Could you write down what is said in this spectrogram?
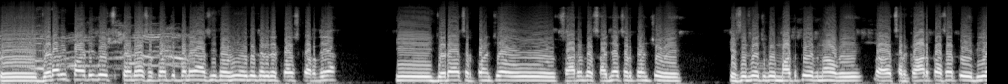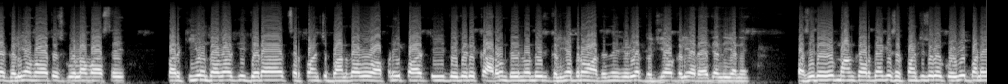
ਤੇ ਜਿਹੜਾ ਵੀ ਪਾਰਟੀ ਦੇ ਪਿੰਡ ਦਾ ਸਰਪੰਚ ਬਣਿਆ ਅਸੀਂ ਤਾਂ ਉਹੀ ਉਹਦੇ ਕਰਕੇ ਰਿਕੁਐਸਟ ਕਰਦੇ ਹਾਂ ਕਿ ਜਿਹੜਾ ਸਰਪੰਚ ਆ, ਉਹ ਸਾਰਿਆਂ ਦਾ ਸਾਂਝਾ ਸਰਪੰਚ ਹੋਵੇ, ਕਿਸੇ ਦੇ ਵਿੱਚ ਕੋਈ ਮਤਭੇਦ ਨਾ ਹੋਵੇ ਸਰਕਾਰ ਪੈਸਾ ਭੇਜਦੀ ਆ ਗਲੀਆਂ ਵਾਸਤੇ, ਸਕੂਲਾਂ ਵਾਸਤੇ ਪਰ ਕੀ ਹੁੰਦਾ ਵਾ ਕਿ ਜਿਹੜਾ ਸਰਪੰਚ ਬਣਦਾ ਉਹ ਆਪਣੀ ਪਾਰਟੀ ਦੇ ਜਿਹੜੇ ਘਰ ਹੁੰਦੇ ਉਹਨਾਂ ਦੀ ਗਲੀਆਂ ਬਣਵਾ ਦਿੰਦੇ ਜਿਹੜੀਆਂ ਦੂਜੀਆਂ ਗਲੀਆਂ ਰਹਿ ਜਾਂਦੀਆਂ ਨੇ। ਅਸੀਂ ਤਾਂ ਇਹ ਮੰਗ ਕਰਦੇ ਹਾਂ ਕਿ ਸਰਪੰਚ ਚਲੋ ਕੋਈ ਵੀ ਬਣੇ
